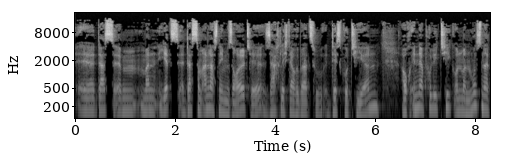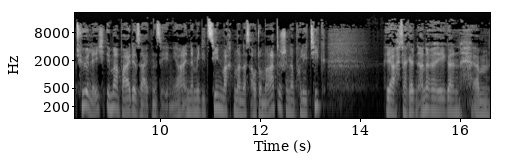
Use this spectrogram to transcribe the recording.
äh, dass ähm, man jetzt das zum Anlass nehmen sollte, sachlich darüber zu diskutieren, auch in der Politik. Und man muss natürlich immer beide Seiten sehen. Ja, in der Medizin macht man das automatisch, in der Politik, ja, da gelten andere Regeln. Ähm,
